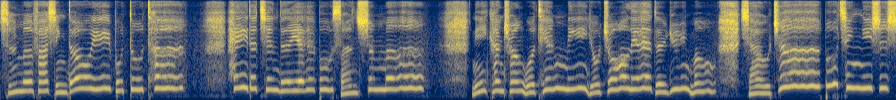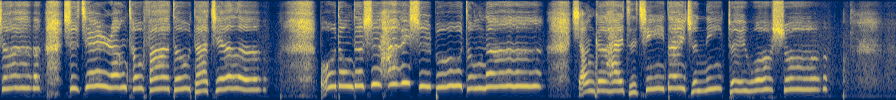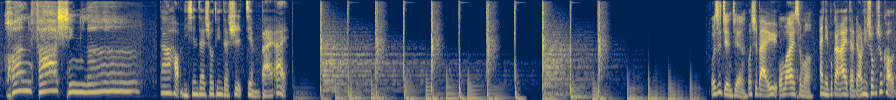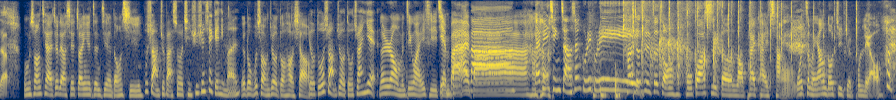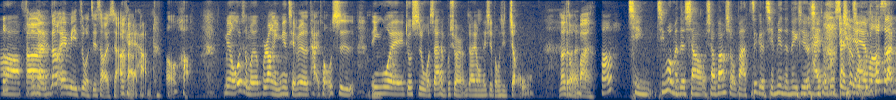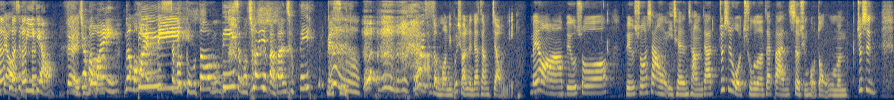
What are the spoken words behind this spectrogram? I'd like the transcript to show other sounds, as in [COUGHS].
什么发型都已不独特，黑的浅的也不算什么。你看穿我甜蜜又拙劣的预谋，笑着不经意施舍，时间让头发都打结了。不懂的事还是不懂呢？像个孩子期待着你对我说，换发型了。大家好，你现在收听的是《简白爱》。我是简简，我是白玉。我们爱什么？爱你不敢爱的，聊你说不出口的。我们爽起来就聊些专业正经的东西，不爽就把所有情绪宣泄给你们。有多不爽就有多好笑，有多爽就有多专业。那就让我们今晚一起简白爱吧！[LAUGHS] 来宾请掌声鼓励鼓励。他就是这种胡瓜式的老派开场，我怎么样都拒绝不了。[LAUGHS] 好，OK，让 Amy 自我介绍一下。OK，好，哦，好。没有，为什么不让你面前面的抬头？是因为就是我实在很不喜欢人家用那些东西叫我，那怎么办啊？请请我们的小小帮手把这个前面的那些抬头都删掉 [LAUGHS] 吗？删掉，或者是逼掉？对，那么欢迎，那么欢迎逼什么股东，[LAUGHS] 逼什么创业板板逼，没事。[LAUGHS] 为什么你不喜欢人家这样叫你？没有啊，比如说。比如说，像以前常人家，就是我除了在办社群活动，我们就是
